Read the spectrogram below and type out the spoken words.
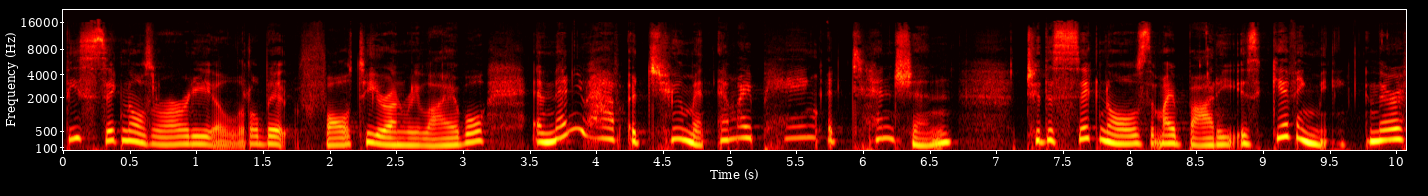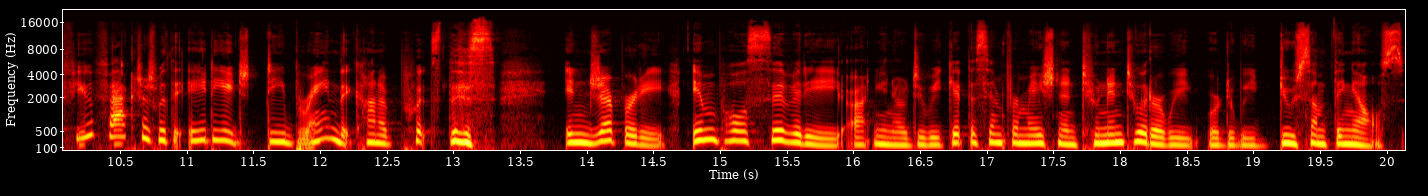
these signals are already a little bit faulty or unreliable. And then you have attunement. Am I paying attention? To the signals that my body is giving me. And there are a few factors with the ADHD brain that kind of puts this in jeopardy. Impulsivity, uh, you know, do we get this information and tune into it or we or do we do something else?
